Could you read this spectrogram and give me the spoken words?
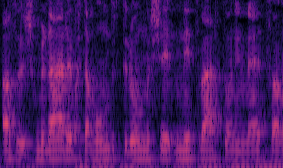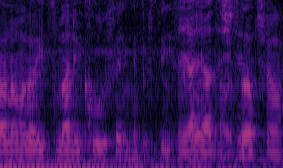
also ist mir dann einfach der 100er Unterschied nicht wert, den ich mehr zahle, nur weil ich das Menü cool finde bei Swisscom. Ja, ja, das also, stimmt schon. und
